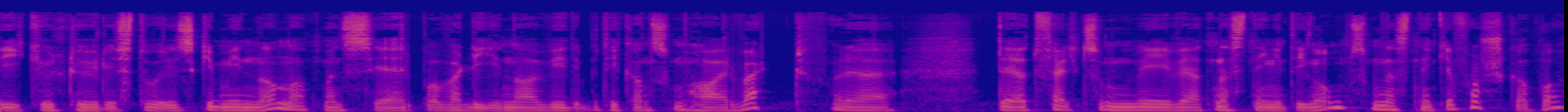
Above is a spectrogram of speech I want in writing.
de kulturhistoriske minnene. At man ser på verdien av videobutikkene som har vært. For det er et felt som vi vet nesten ingenting om, som nesten ikke er forska på.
